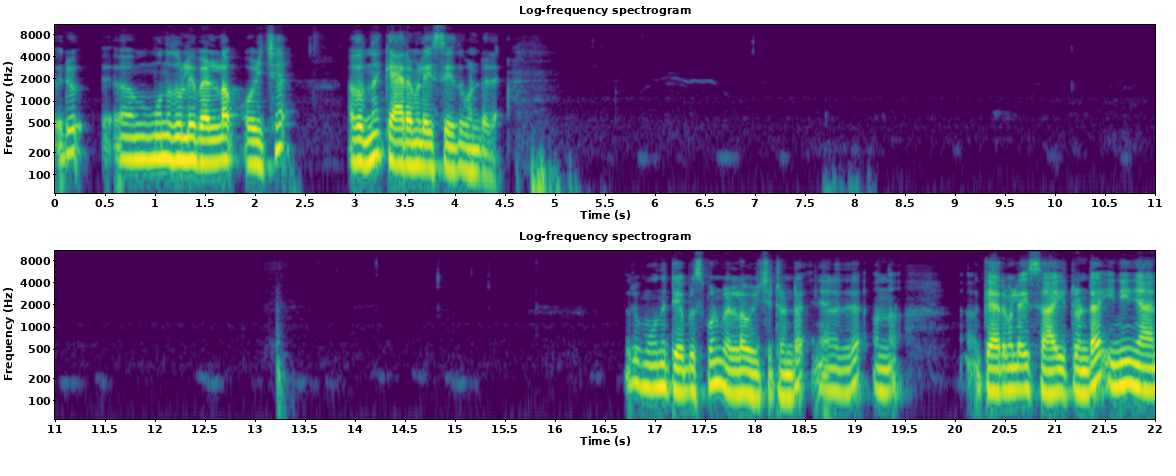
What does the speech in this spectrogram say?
ഒരു മൂന്ന് തുള്ളി വെള്ളം ഒഴിച്ച് അതൊന്ന് കാരമലൈസ് ചെയ്ത് കൊണ്ടുവരാം. ഒരു മൂന്ന് ടേബിൾ സ്പൂൺ വെള്ളം ഒഴിച്ചിട്ടുണ്ട്. ഞാനിതിൽ ഒന്ന് കാരമലൈസ് ആയിട്ടുണ്ട്. ഇനി ഞാൻ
